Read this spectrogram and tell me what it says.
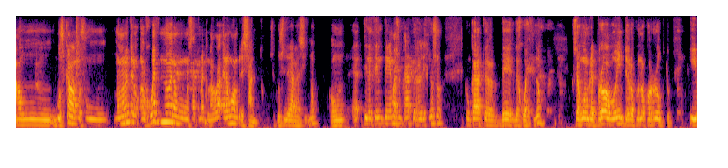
a un, buscábamos un, normalmente el juez no era un, exactamente un abogado, era un hombre santo, se consideraba así, ¿no? O un, eh, tiene, tenía más un carácter religioso que un carácter de, de, juez, ¿no? O sea, un hombre probo, íntegro, no corrupto. Y,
